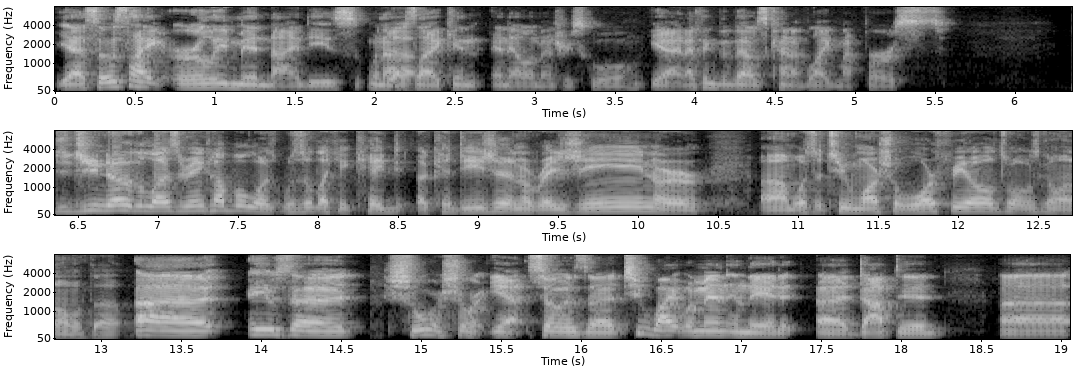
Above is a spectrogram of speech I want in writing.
Yeah, so it's like early mid '90s when yeah. I was like in, in elementary school. Yeah, and I think that that was kind of like my first did you know the lesbian couple was was it like a, K, a Khadijah and a Regine, or um, was it two Marshall Warfields? What was going on with that? Uh, it was a uh, sure, sure, yeah. So it was uh, two white women, and they had uh, adopted uh,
